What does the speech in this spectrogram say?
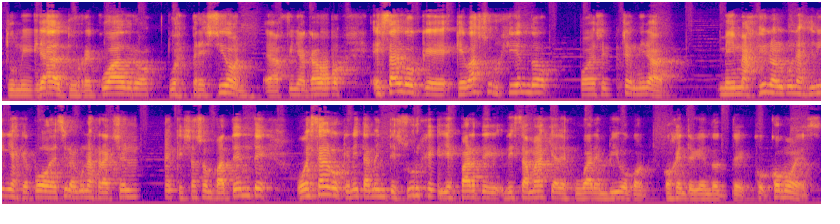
tu mirada, tu recuadro, tu expresión, eh, al fin y al cabo, es algo que, va surgiendo, puedes decir, che, mira, me imagino algunas líneas que puedo decir, algunas reacciones que ya son patentes, o es algo que netamente surge y es parte de esa magia de jugar en vivo con, con gente viéndote. ¿Cómo es?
